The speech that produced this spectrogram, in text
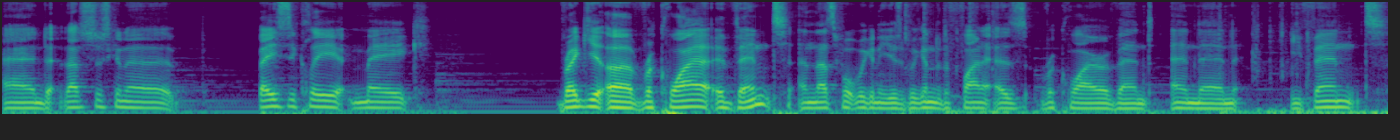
and that's just gonna basically make regular uh, require event and that's what we're going to use. We're going to define it as require event and then event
